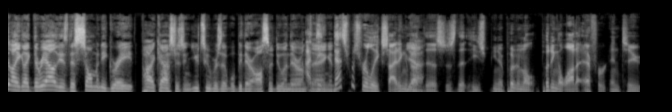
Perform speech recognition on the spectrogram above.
like like the reality is there's so many great podcasters and YouTubers that will be there also doing their own I thing. think and that's what's really exciting Yeah. about this is that he's you know putting a, putting a lot of effort into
